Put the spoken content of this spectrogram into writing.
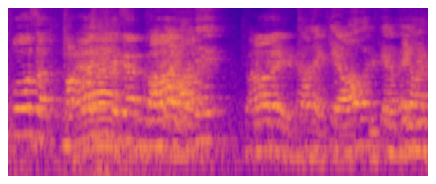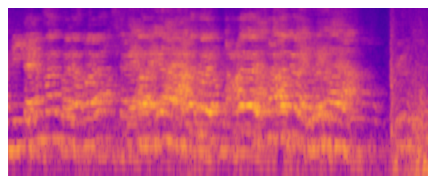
sport 实，擘开呢只脚，嗰系，啲系，再嚟撬下佢，撬起佢，掟翻佢入去啊，撬起佢啊，打佢，打佢，打撬起佢佢，啊， Beautiful.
